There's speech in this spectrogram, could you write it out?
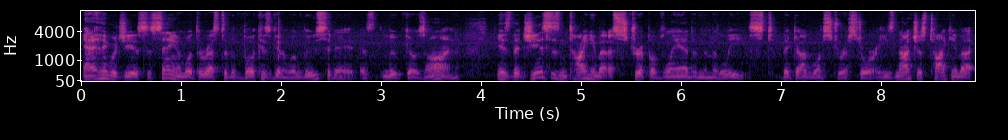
And I think what Jesus is saying, and what the rest of the book is going to elucidate as Luke goes on, is that Jesus isn't talking about a strip of land in the Middle East that God wants to restore. He's not just talking about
